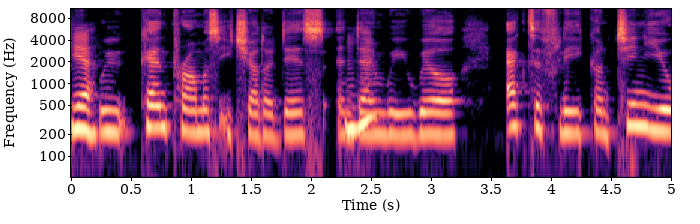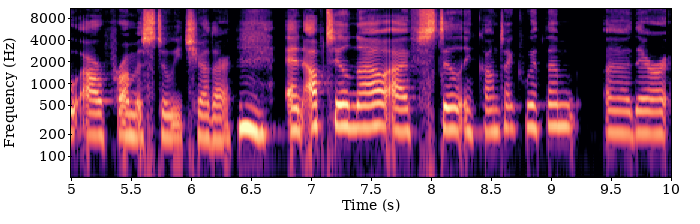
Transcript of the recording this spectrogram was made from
Yeah. We can promise each other this, and then we will actively continue our promise to each other. And up till now, I've still in contact with them. Uh, they're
